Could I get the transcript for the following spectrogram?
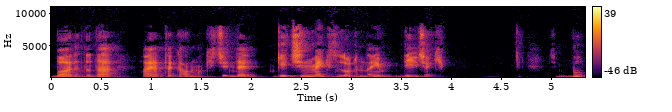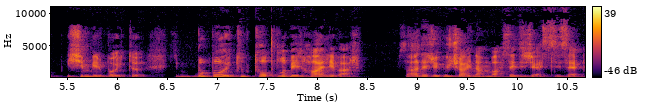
Bu arada da hayatta kalmak için de geçinmek zorundayım diyecek. Şimdi bu işin bir boyutu. Bu boyutun toplu bir hali var. Sadece 3 aydan bahsedeceğiz size.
